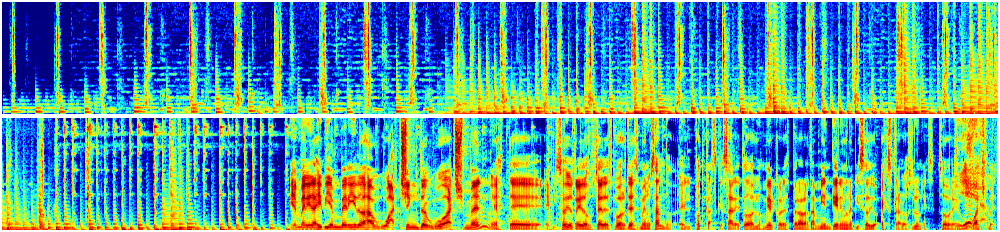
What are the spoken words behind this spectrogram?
Thank you. Bienvenidas y bienvenidos a Watching the Watchmen, este episodio traído a ustedes por Desmenuzando, el podcast que sale todos los miércoles, pero ahora también tiene un episodio extra los lunes sobre Yeah. Watchmen.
